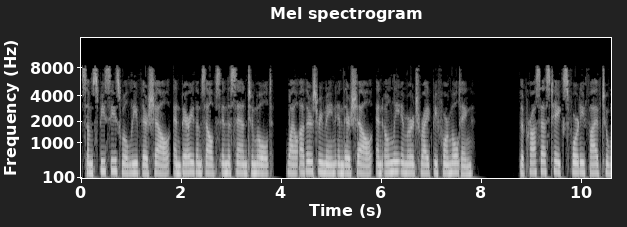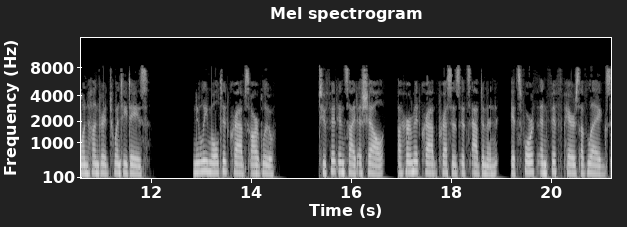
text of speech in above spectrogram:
Some species will leave their shell and bury themselves in the sand to molt, while others remain in their shell and only emerge right before molting. The process takes 45 to 120 days. Newly molted crabs are blue. To fit inside a shell, a hermit crab presses its abdomen, its fourth and fifth pairs of legs,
